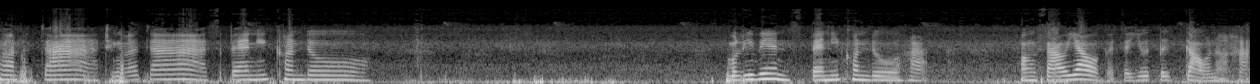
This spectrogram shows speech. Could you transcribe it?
มาแล้วจ้า ถึงแล้วจ้า สเปนิคอนโด บริเวณสเปนิคอนโดค่ะ ของสาวเย่าก็จะยู่ตึกเก่าเนาะค่ะ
